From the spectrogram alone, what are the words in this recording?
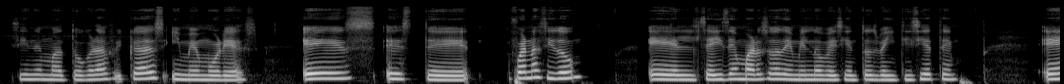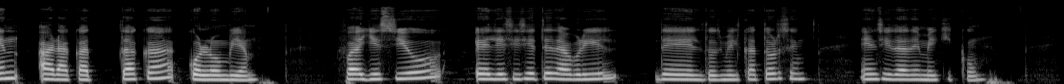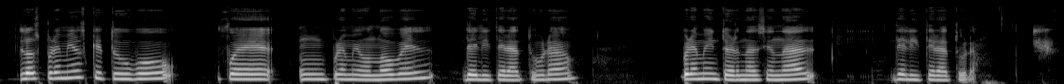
cinematográficas y memorias. Es este fue nacido el 6 de marzo de 1927 en Aracataca, Colombia. Falleció el 17 de abril del 2014 en Ciudad de México. Los premios que tuvo fue un premio Nobel de literatura, premio internacional de literatura.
